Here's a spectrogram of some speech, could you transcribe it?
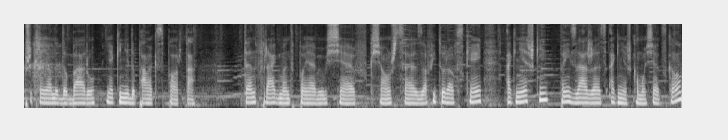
przyklejony do baru, jak i niedopałek sporta. Ten fragment pojawił się w książce Zofii Turowskiej Agnieszki Pejzaże z Agnieszką Osiecką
